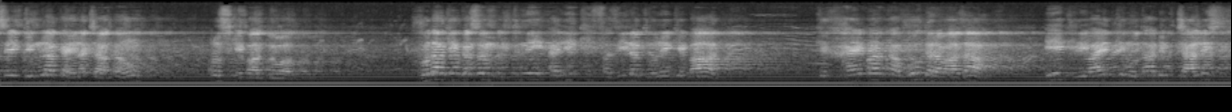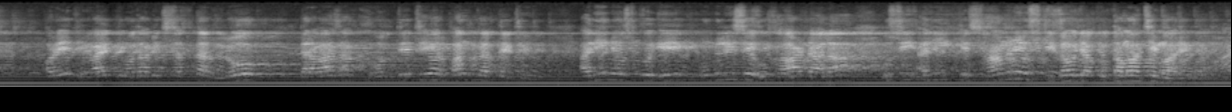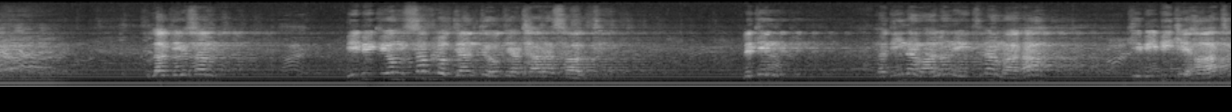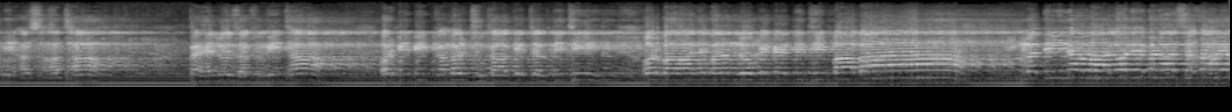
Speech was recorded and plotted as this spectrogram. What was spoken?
میں بس ایک جملہ کہنا چاہتا ہوں، اور اس کے بعد دعا۔ خدا کی قسم، اتنی علی کی فضیلت ہونے کے بعد کہ خیبر کا وہ دروازہ ایک روایت کے مطابق چالیس اور ایک روایت کے مطابق ستر لوگ دروازہ کھولتے تھے اور بند کرتے تھے۔ علی نے اس کو ایک انگلی سے اکھاڑ ڈالا، اسی علی کے سامنے اس کی زوجہ کو تماچے مارے۔ خدا کی قسم بی بی کی عمر سب لوگ جانتے بارہ سال تھی۔ لیکن مدینہ والوں نے اتنا مارا کہ بی بی کے ہاتھ میں عصا تھا، پہلو زخمی تھا اور بی بی کمر جھکا کے چلتی تھی اور بابا نے بلند رو کے کہتی تھی، بابا، مدینہ والوں نے بڑا ستایا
